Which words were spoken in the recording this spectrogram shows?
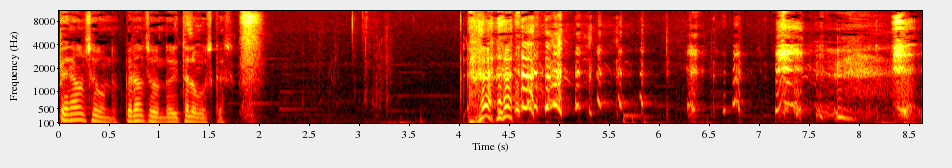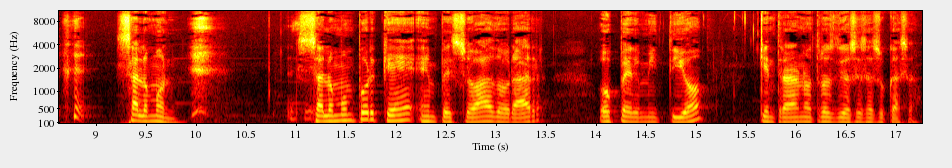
Espera un segundo, espera un segundo, ahorita lo buscas. Salomón. Salomón, ¿por qué empezó a adorar o permitió que entraran otros dioses a su casa?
